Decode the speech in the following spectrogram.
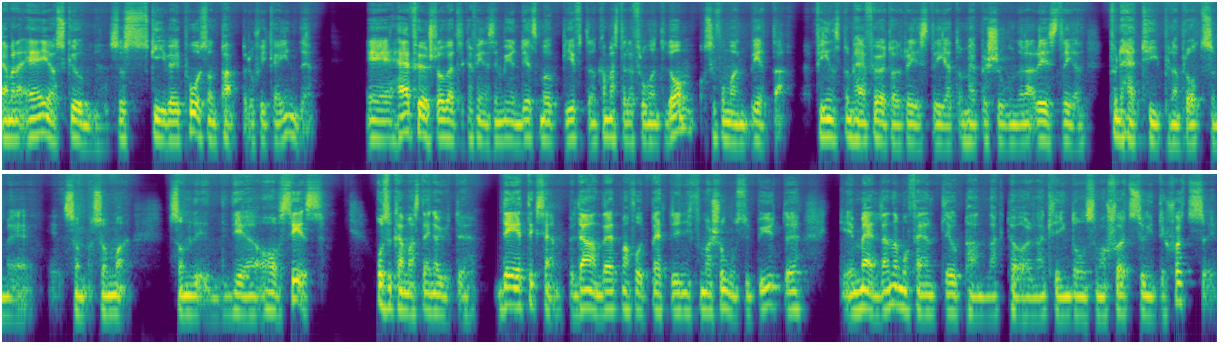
Jag menar, är jag skum så skriver jag på sånt papper och skickar in det. Eh, här föreslår vi att det ska finnas en myndighet som har uppgiften. Då kan man ställa frågan till dem och så får man veta. Finns de här företagen registrerat, de här personerna registrerade för den här typen av brott som, är, som, som, som det, det avses? Och så kan man stänga ut det. Det är ett exempel. Det andra är att man får ett bättre informationsutbyte mellan de offentliga upphandlande aktörerna kring de som har skött sig och inte skött sig.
